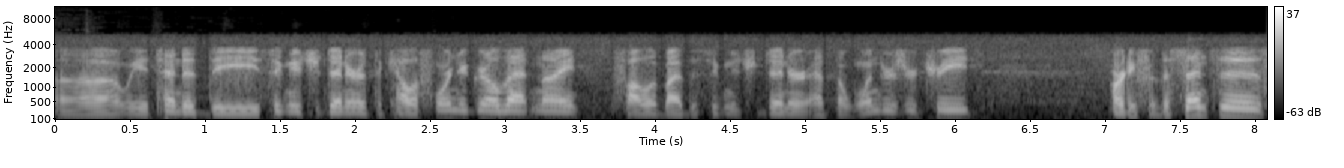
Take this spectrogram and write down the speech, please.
Uh, we attended the signature dinner at the California Grill that night, followed by the signature dinner at the Wonders Retreat, Party for the Senses,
